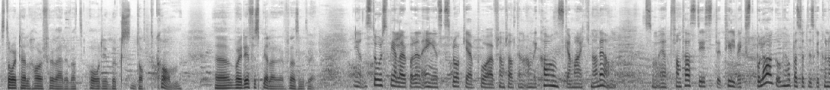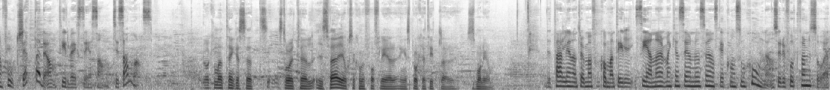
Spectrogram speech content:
Storytel har förvärvat audiobooks.com. Eh, vad är det för spelare för den som inte vet? En stor spelare på den engelskspråkiga på framförallt den amerikanska marknaden som är ett fantastiskt tillväxtbolag och vi hoppas att vi ska kunna fortsätta den tillväxtresan tillsammans. Då kan man tänka sig att Storytel i Sverige också kommer få fler engelskspråkiga titlar så småningom. Detaljerna tror jag man får komma till senare. Man kan säga om den svenska konsumtionen så är det fortfarande så att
